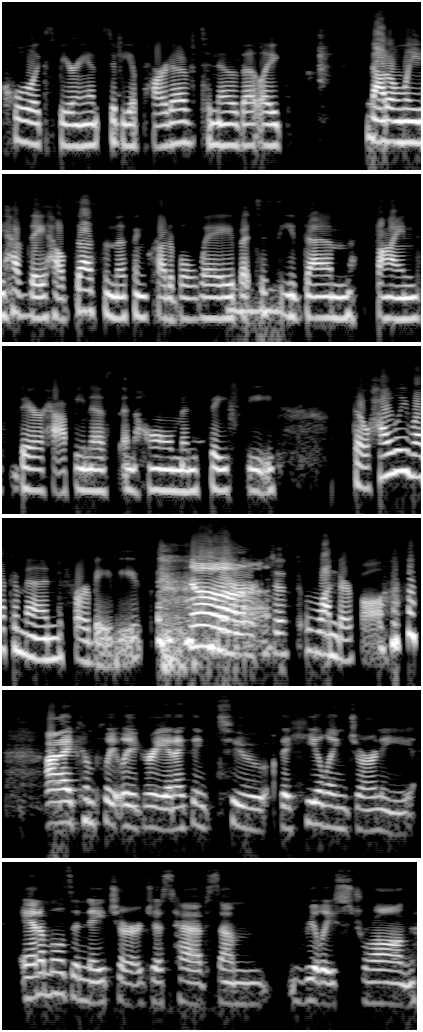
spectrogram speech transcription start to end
cool experience to be a part of to know that like not only have they helped us in this incredible way but to mm. see them find their happiness and home and safety so highly recommend fur babies. They're just wonderful. I completely agree. And I think too, the healing journey, animals in nature just have some really strong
